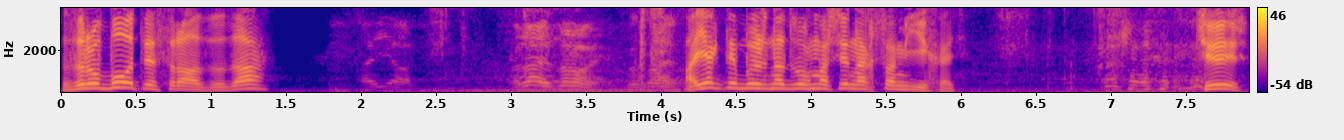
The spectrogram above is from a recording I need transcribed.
З роботи одразу, так? Да? Бажаю здоров'я. А як ти будеш на двох машинах сам їхати? Чуєш?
